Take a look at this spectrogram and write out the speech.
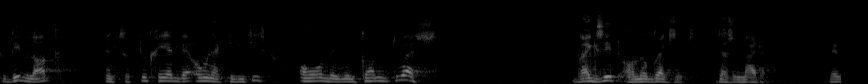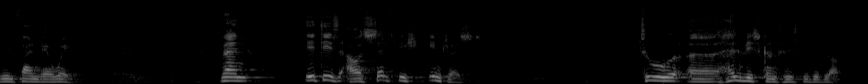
to develop and to, to create their own activities, or they will come to us. Brexit or no Brexit, doesn't matter. They will find their way. Then it is our selfish interest to uh, help these countries to develop.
